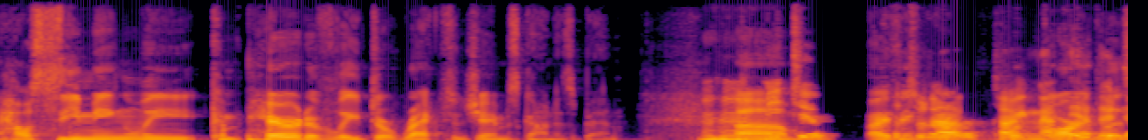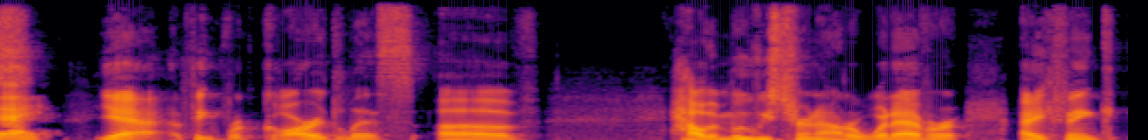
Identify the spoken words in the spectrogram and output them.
how seemingly comparatively direct James Gunn has been. Mhm, Um, me too. I That's think what I was talking about the other day. Yeah, I think regardless of how the movies turn out or whatever, I think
